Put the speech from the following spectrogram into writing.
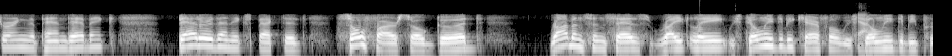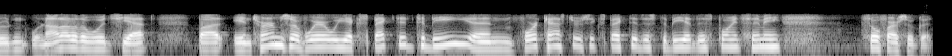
during the pandemic, better than expected. So far, so good. Robinson says rightly, we still need to be careful, we yeah. still need to be prudent. We're not out of the woods yet. But in terms of where we expected to be and forecasters expected us to be at this point, Simi, so far so good.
